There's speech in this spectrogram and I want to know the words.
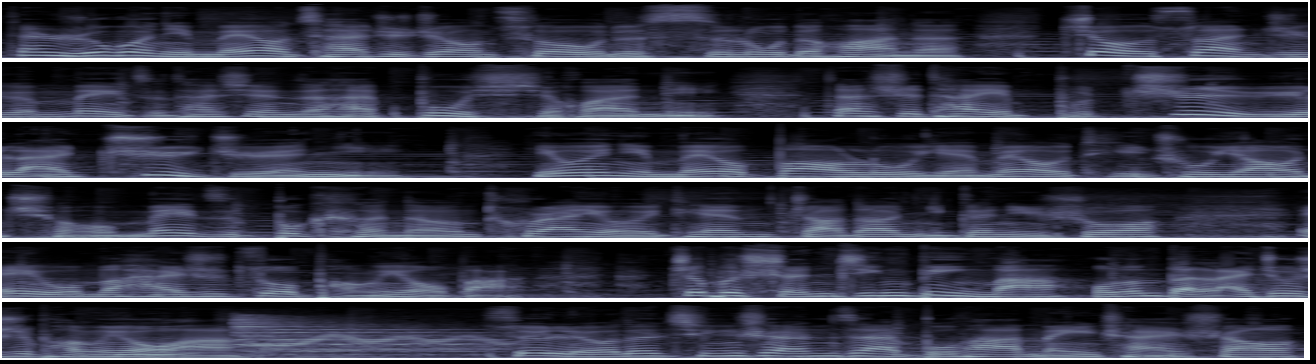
但如果你没有采取这种错误的思路的话呢，就算这个妹子她现在还不喜欢你，但是她也不至于来拒绝你，因为你没有暴露，也没有提出要求，妹子不可能突然有一天找到你跟你说，哎，我们还是做朋友吧，这不神经病吗？我们本来就是朋友啊。所以留得青山在，不怕没柴烧。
